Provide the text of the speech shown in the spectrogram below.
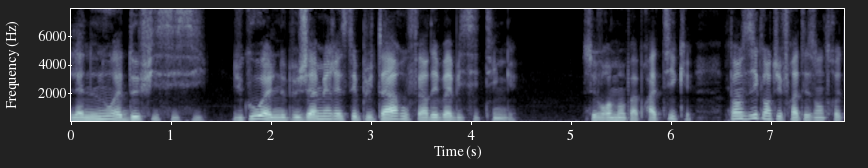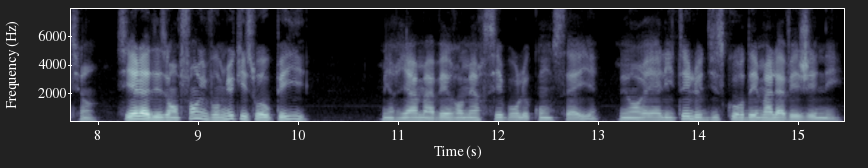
La nounou a deux fils ici. Du coup, elle ne peut jamais rester plus tard ou faire des babysitting. C'est vraiment pas pratique. Pense-y quand tu feras tes entretiens. Si elle a des enfants, il vaut mieux qu'ils soient au pays. Myriam avait remercié pour le conseil, mais en réalité le discours d'Emma l'avait gênée.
